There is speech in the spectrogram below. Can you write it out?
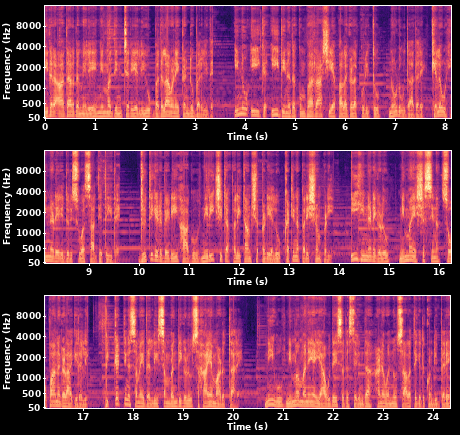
ಇದರ ಆಧಾರದ ಮೇಲೆ ನಿಮ್ಮ ದಿನಚರಿಯಲ್ಲಿಯೂ ಬದಲಾವಣೆ ಕಂಡು ಬರಲಿದೆ ಇನ್ನು ಈಗ ಈ ದಿನದ ಕುಂಭ ರಾಶಿಯ ಫಲಗಳ ಕುರಿತು ನೋಡುವುದಾದರೆ, ಕೆಲವು ಹಿನ್ನಡೆ ಎದುರಿಸುವ ಸಾಧ್ಯತೆ ಇದೆ ಧೃತಿಗೆಡಬೇಡಿ ಹಾಗೂ ನಿರೀಕ್ಷಿತ ಫಲಿತಾಂಶ ಪಡೆಯಲು ಕಠಿಣ ಪರಿಶ್ರಮ ಪಡಿ. ಈ ಹಿನ್ನಡೆಗಳು ನಿಮ್ಮ ಯಶಸ್ಸಿನ ಸೋಪಾನಗಳಾಗಿರಲಿ. ಬಿಕ್ಕಟ್ಟಿನ ಸಮಯದಲ್ಲಿ ಸಂಬಂಧಿಗಳು ಸಹಾಯ ಮಾಡುತ್ತಾರೆ. ನೀವು ನಿಮ್ಮ ಮನೆಯ ಯಾವುದೇ ಸದಸ್ಯರಿಂದ ಹಣವನ್ನು ಸಾಲ ತೆಗೆದುಕೊಂಡಿದ್ದರೆ,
